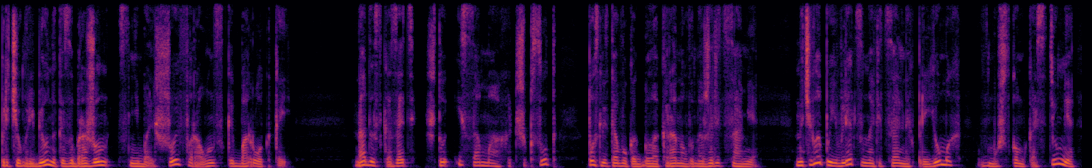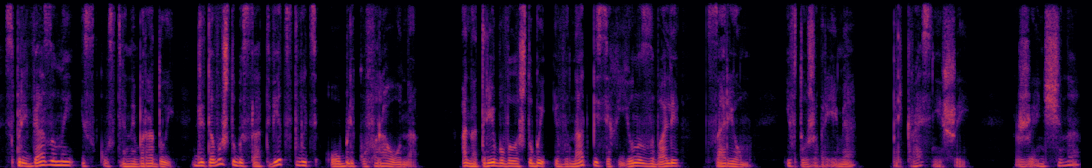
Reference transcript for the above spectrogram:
Причем ребенок изображен с небольшой фараонской бородкой. Надо сказать, что и сама Хатшепсут, после того, как была коронована жрецами, начала появляться на официальных приемах в мужском костюме с привязанной искусственной бородой, для того, чтобы соответствовать облику фараона. Она требовала, чтобы и в надписях ее называли царем, и в то же время прекраснейшей. Женщина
